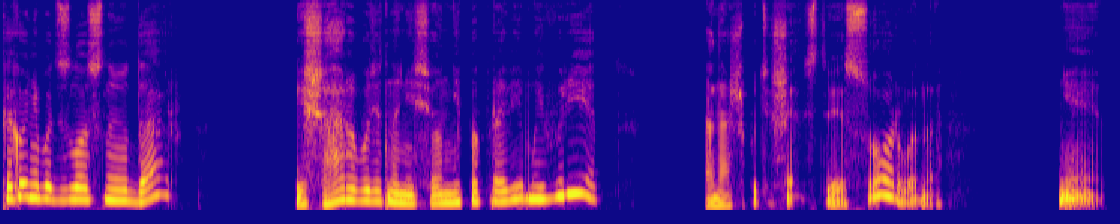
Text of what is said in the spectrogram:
Какой-нибудь злостный удар, и шару будет нанесен непоправимый вред» а наше путешествие сорвано. Нет,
